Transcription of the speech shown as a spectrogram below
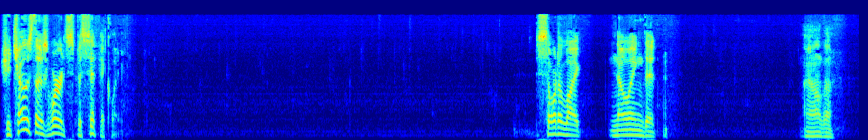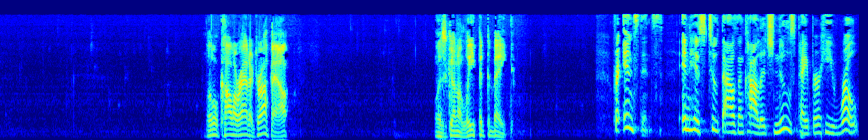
She chose those words specifically. Sort of like knowing that, well, the little Colorado dropout was going to leap at the bait. For instance, in his 2000 college newspaper, he wrote,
